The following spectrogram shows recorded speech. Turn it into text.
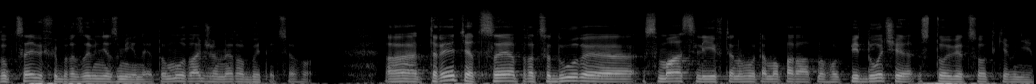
рубцеві фібразивні зміни. Тому раджу не робити цього. Третє це процедури смаз-ліфтингу там апаратного під очі 100% ні.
